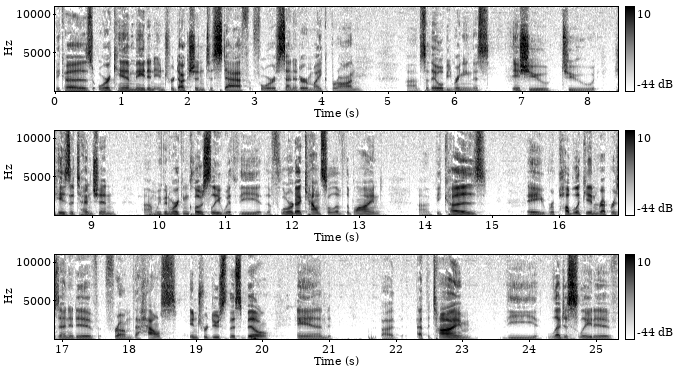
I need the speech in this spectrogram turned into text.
because ORCAM made an introduction to staff for Senator Mike Braun. Um, so, they will be bringing this issue to his attention. Um, we've been working closely with the, the Florida Council of the Blind uh, because a Republican representative from the House introduced this bill, and uh, at the time, the legislative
